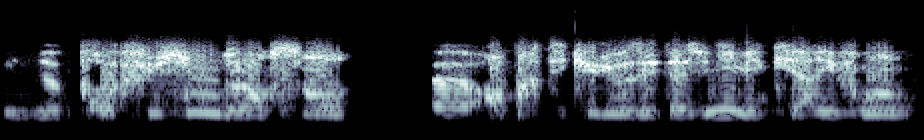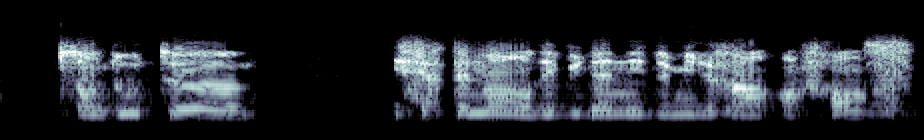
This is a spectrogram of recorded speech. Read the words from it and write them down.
une profusion de lancements, euh, en particulier aux États-Unis, mais qui arriveront sans doute et certainement en début d'année 2020 en France.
